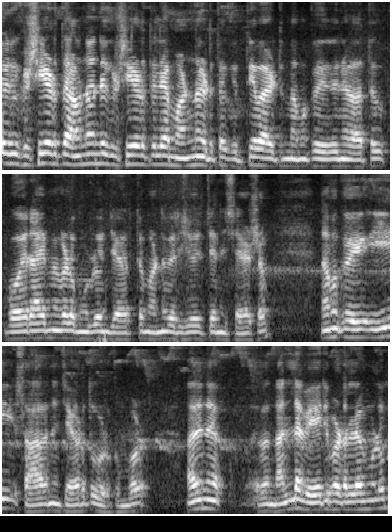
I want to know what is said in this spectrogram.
ഒരു കൃഷിയിടത്ത് അവനവന്റെ കൃഷിയിടത്തിലെ മണ്ണ് എടുത്ത് കൃത്യമായിട്ട് നമുക്ക് ഇതിനകത്ത് പോരായ്മകൾ മുഴുവൻ ചേർത്ത് മണ്ണ് പരിശോധിച്ചതിന് ശേഷം നമുക്ക് ഈ സാധനം ചേർത്ത് കൊടുക്കുമ്പോൾ അതിന് നല്ല വേരുപടലങ്ങളും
